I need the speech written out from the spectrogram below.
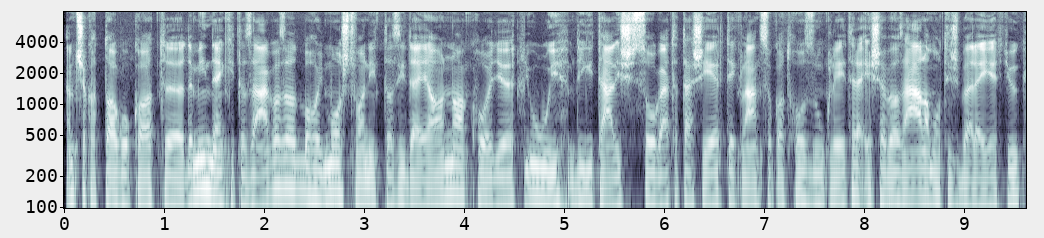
nem csak a tagokat, de mindenkit az ágazatba, hogy most van itt az ideje annak, hogy új digitális szolgáltatási értékláncokat hozzunk létre, és ebbe az államot is beleértjük,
